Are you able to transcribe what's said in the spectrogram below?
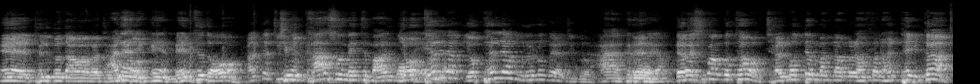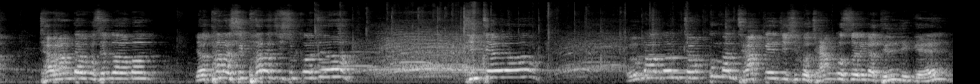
예, 들고 나와가지고 아니 아니 그냥 멘트도 아, 그러니까 지금 지금 가수 멘트 말고 옆팔려 옆팔려 그러는 거야 지금 아, 그런 예, 거예요? 내가 시방부터 잘못된 만남을 한번 할 테니까 잘한다고 생각하면 엿 하나씩 팔아주실 거죠? 진짜요? 음악은 조금만 작게 해주시고 장구 소리가 들리게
